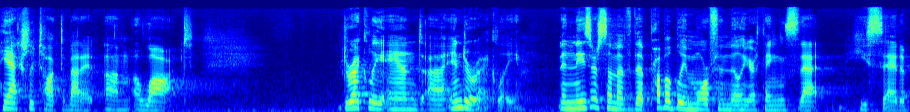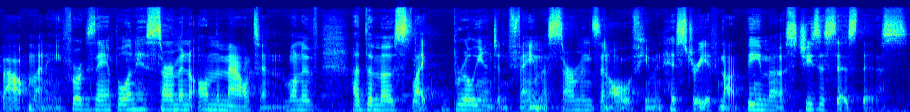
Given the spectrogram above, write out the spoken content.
He actually talked about it um, a lot, directly and uh, indirectly. And these are some of the probably more familiar things that he said about money. For example, in his Sermon on the Mountain, one of uh, the most like brilliant and famous sermons in all of human history, if not the most, Jesus says this:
